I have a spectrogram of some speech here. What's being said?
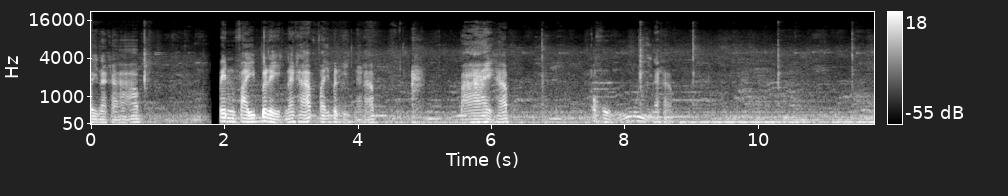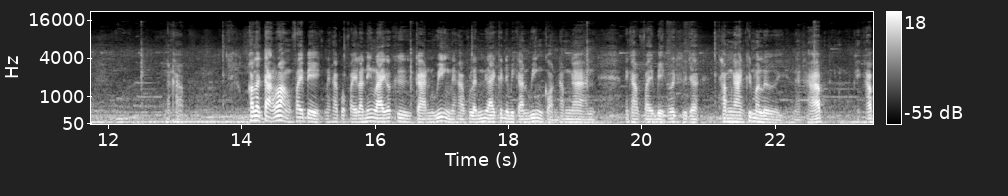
ยนะครับ เป็นไฟเบรกนะครับ ไฟเบรกนะครับไปครับ โอ้โห นะครับ นะครับความแตกต่างระหว่างไฟเบรกนะครับกับไฟ running light ก็คือการวิ่งนะครับ running light ก็จะมีการวิ่งก่อนทำงานนะครับ ไฟเบรกก็คือจะทำงานขึ้นมาเลยนะครับโอเคครับ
